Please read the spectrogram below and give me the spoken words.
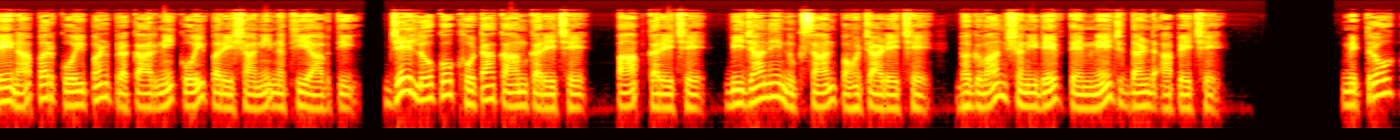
તેના પર કોઈ પણ પ્રકારની કોઈ પરેશાની નથી આવતી. જે લોકો ખોટા કામ કરે છે, પાપ કરે છે, બીજાને નુકસાન પહોંચાડે છે ભગવાન શનિદેવ તેમને જ દંડ આપે છે. મિત્રો,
